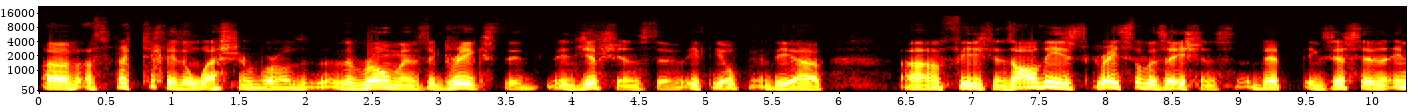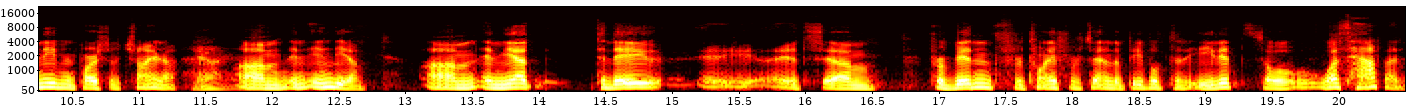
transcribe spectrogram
of, of, particularly the Western world, the Romans, the Greeks, the, the Egyptians, the Ethiopians, the uh, uh, Phoenicians, all these great civilizations that existed in, in even parts of China, yeah, yeah. Um, in India. Um, and yet today eh, it's um, forbidden for 20% of the people to eat it. So what's happened?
